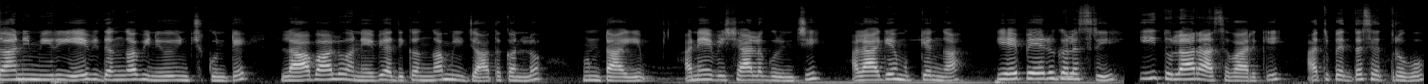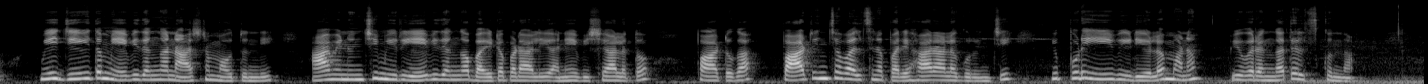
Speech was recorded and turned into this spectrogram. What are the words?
దాన్ని మీరు ఏ విధంగా వినియోగించుకుంటే లాభాలు అనేవి అధికంగా మీ జాతకంలో ఉంటాయి అనే విషయాల గురించి అలాగే ముఖ్యంగా ఏ పేరు గల స్త్రీ ఈ తులారాశి వారికి అతిపెద్ద శత్రువు మీ జీవితం ఏ విధంగా నాశనం అవుతుంది ఆమె నుంచి మీరు ఏ విధంగా బయటపడాలి అనే విషయాలతో పాటుగా పాటించవలసిన పరిహారాల గురించి ఇప్పుడు ఈ వీడియోలో మనం వివరంగా తెలుసుకుందాం.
